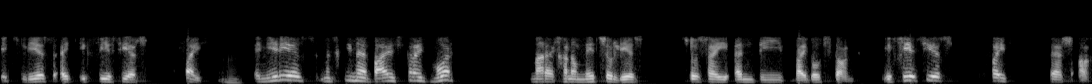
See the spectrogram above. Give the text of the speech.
iets lees uit Efesiërs 5. Mm. En hierdie is miskien 'n baie stryd woord, maar ek gaan hom net so lees soos hy in die Bybel staan. Efesiërs 5 vers 8.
